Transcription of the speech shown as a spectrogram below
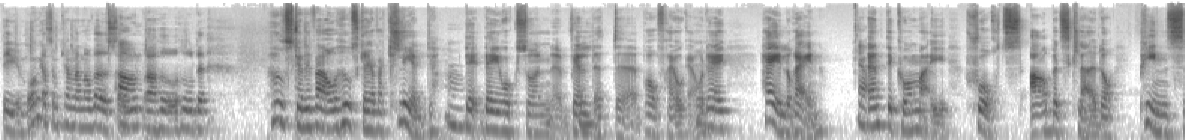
det är ju många som kan vara nervösa Ja. och undra hur, hur det hur ska det vara och hur ska jag vara klädd? Det, det är ju också en väldigt eh, bra fråga och det är hel och ren. Ja. Inte komma i shorts, arbetskläder, pins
